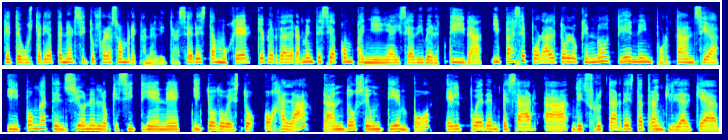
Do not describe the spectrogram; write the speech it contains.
que te gustaría tener si tú fueras hombre, Canelita. Ser esta mujer que verdaderamente sea compañía y sea divertida y pase por alto lo que no tiene importancia y ponga atención en lo que sí tiene y todo esto. Ojalá dándose un tiempo, él puede empezar a disfrutar de esta tranquilidad que ha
